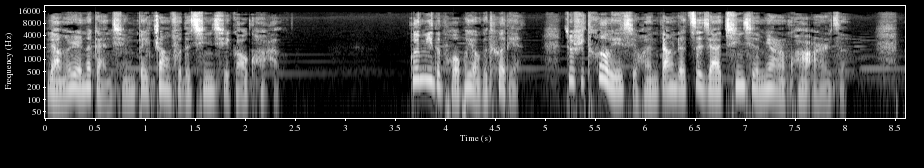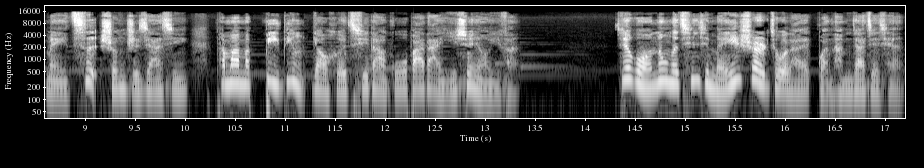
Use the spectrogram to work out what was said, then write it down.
两个人的感情被丈夫的亲戚搞垮了。闺蜜的婆婆有个特点，就是特别喜欢当着自家亲戚的面夸儿子，每次升职加薪，她妈妈必定要和七大姑八大姨炫耀一番。结果弄得亲戚没事就来管他们家借钱，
